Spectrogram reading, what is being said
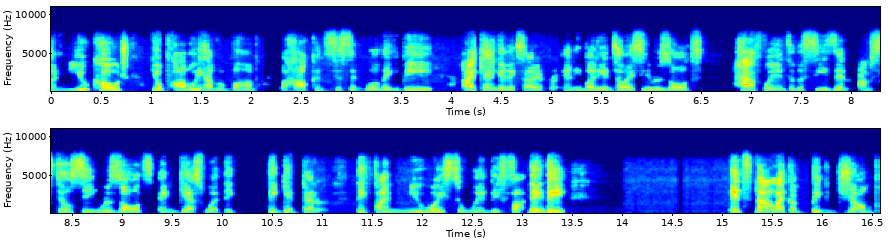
a new coach. You'll probably have a bump, but how consistent will they be? I can't get excited for anybody until I see results. Halfway into the season, I'm still seeing results, and guess what? They they get better. They find new ways to win. They find they they it's not like a big jump,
